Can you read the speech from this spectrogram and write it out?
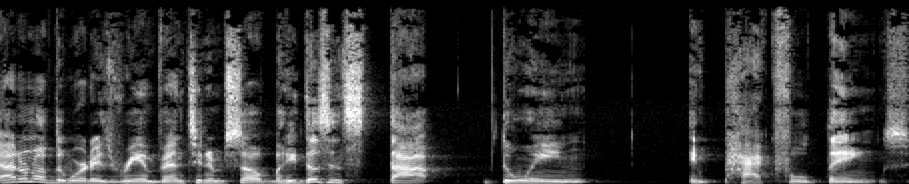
I don't know if the word is reinventing himself, but he doesn't stop doing impactful things.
